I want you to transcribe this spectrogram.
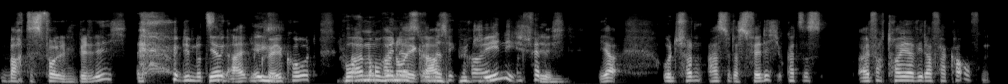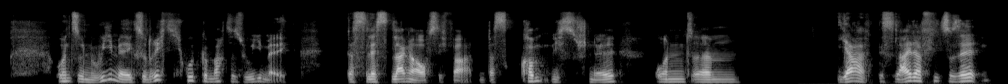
macht es voll billig. Die nutzen Ja, den alten ich- Quellcode. Vor allem auch, wenn das, wenn das Budget nicht stimmt. Ja, und schon hast du das fertig und kannst es einfach teuer wieder verkaufen. Und so ein Remake, so ein richtig gut gemachtes Remake, das lässt lange auf sich warten. Das kommt nicht so schnell und ähm, ja, ist leider viel zu selten,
